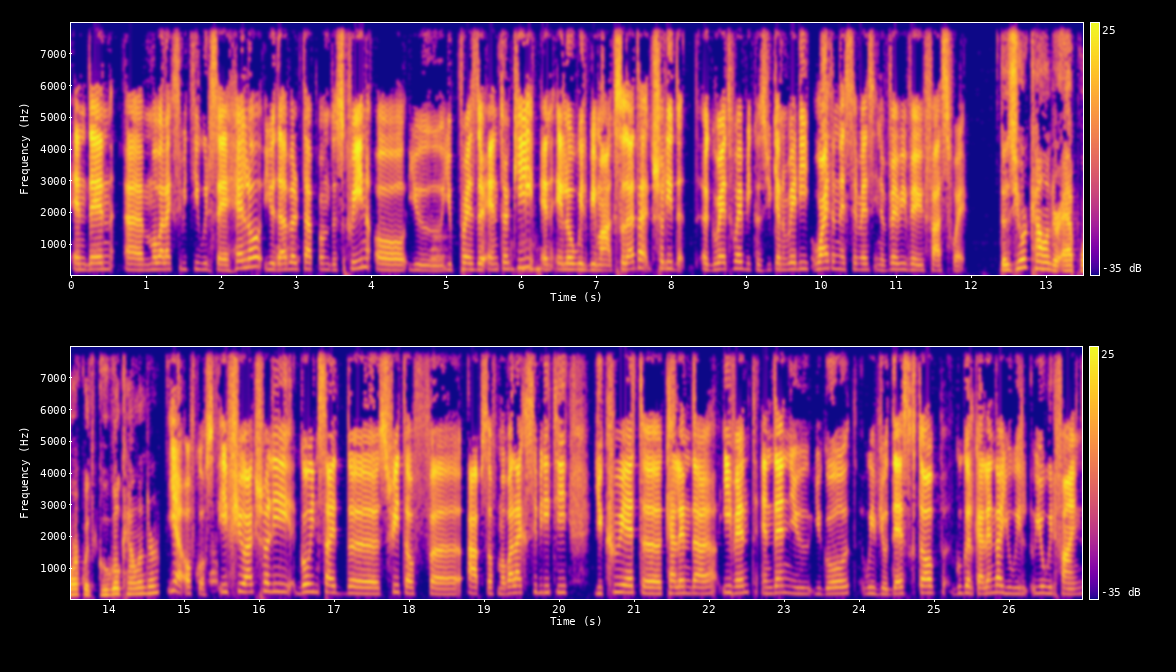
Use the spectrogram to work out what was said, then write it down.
and then uh, mobile activity will say hello you double tap on the screen or you you press the enter key and hello will be marked. So that's actually a great way because you can really write an sms in a very very fast way Does your calendar app work with Google Calendar? Yeah, of course. If you actually go inside the suite of uh, apps of mobile accessibility, you create a calendar event and then you, you go with your desktop Google Calendar, you will, you will find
